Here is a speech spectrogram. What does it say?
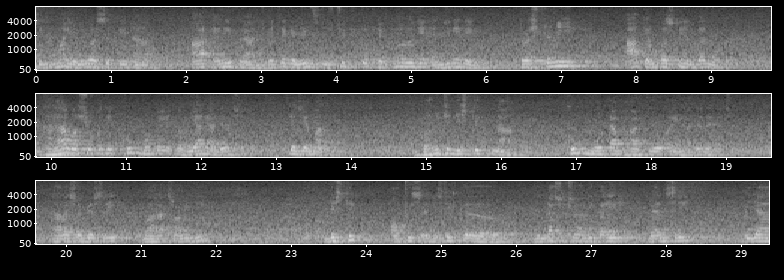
સિગ્મા યુનિવર્સિટીના આ એની બ્રાન્ચ એટલે કે Leeds institute of technology and engineering ટ્રસ્ટની આ કેમ્પસની અંદરનો ઘણા વર્ષો પછી ખૂબ મોટો એક અભિયાન આવ્યો છે કે જેમાં ભરૂચ ડિસ્ટ્રિક્ટના ખૂબ મોટા ભારતીયો અહીં હાજર રહ્યા છે. ધારાસભ્ય Shri Maharaj Swamiji district office district જિલ્લા શિક્ષણ અધિકારી બેનશ્રી બીજા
